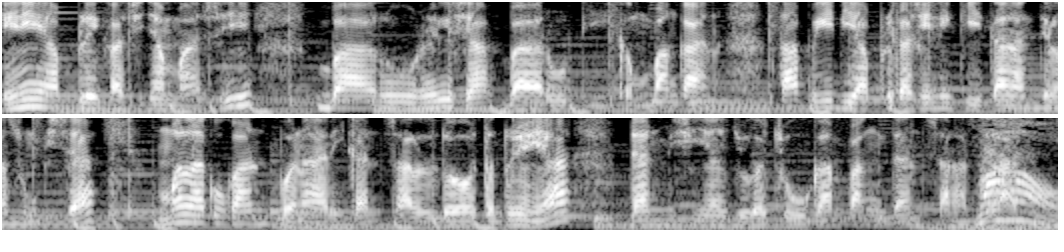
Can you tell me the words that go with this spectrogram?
ini aplikasinya masih baru rilis ya, baru dikembangkan. Tapi di aplikasi ini kita nanti langsung bisa melakukan penarikan saldo tentunya ya dan misinya juga cukup gampang dan sangat jelas. Wow.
